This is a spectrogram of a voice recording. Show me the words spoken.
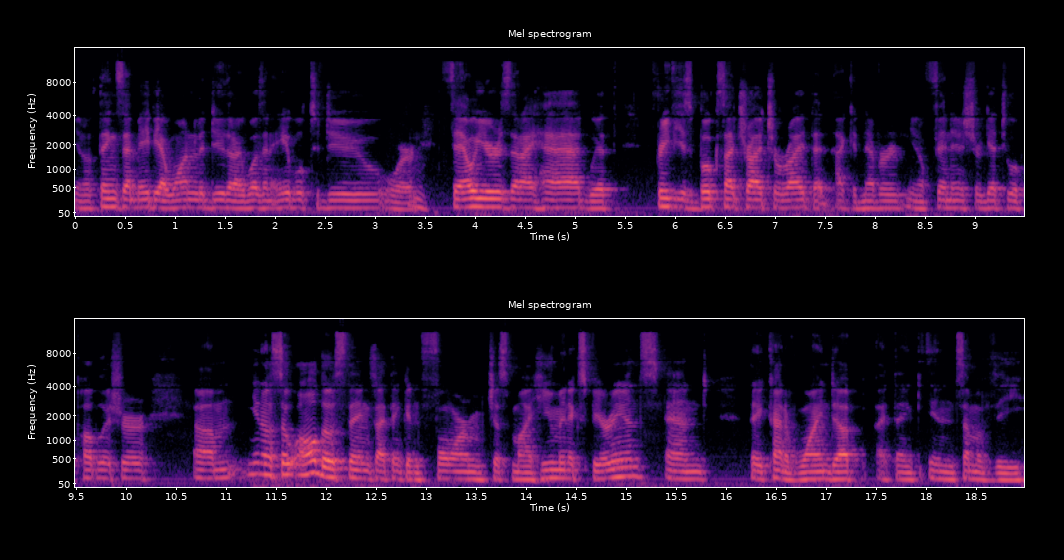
you know, things that maybe I wanted to do that I wasn't able to do, or mm. failures that I had with previous books I tried to write that I could never, you know, finish or get to a publisher um, you know so all those things i think inform just my human experience and they kind of wind up i think in some of the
